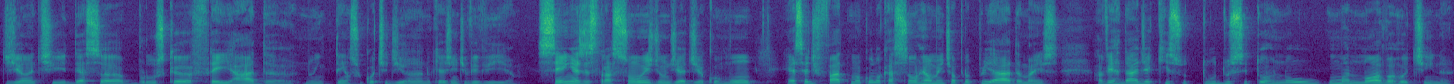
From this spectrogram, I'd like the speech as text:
diante dessa brusca freada no intenso cotidiano que a gente vivia. Sem as distrações de um dia a dia comum, essa é de fato uma colocação realmente apropriada, mas a verdade é que isso tudo se tornou uma nova rotina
